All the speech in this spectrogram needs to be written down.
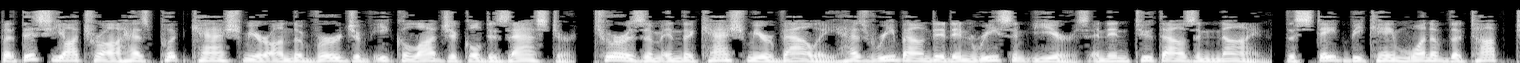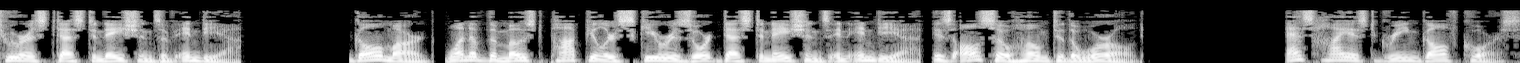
But this yatra has put Kashmir on the verge of ecological disaster. Tourism in the Kashmir Valley has rebounded in recent years, and in 2009, the state became one of the top tourist destinations of India. Gulmarg, one of the most popular ski resort destinations in India, is also home to the world's highest green golf course.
